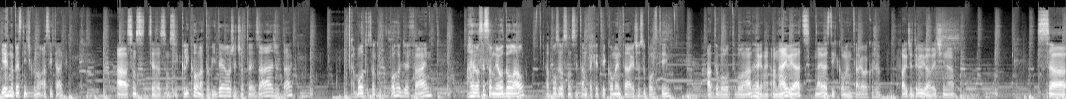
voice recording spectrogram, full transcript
Jednu pesničku, no asi tak. A som si, teda som si klikol na to video, že čo to je za, že tak. A bolo to celkom v pohode, fajn. Ale zase som neodolal a pozrel som si tam také tie komentáre, čo sú pod tým. A to bolo, to bolo nádherné. A najviac, najviac tých komentárov, akože fakt, že drvivá väčšina, sa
